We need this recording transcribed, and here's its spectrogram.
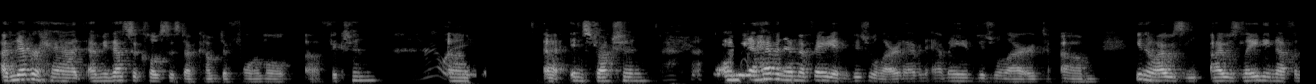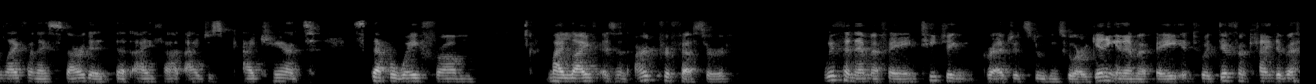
I've never had, I mean, that's the closest I've come to formal uh, fiction Really? um, uh, instruction. I mean, I have an MFA in visual art. I have an MA in visual art. Um, you know, I was I was late enough in life when I started that I thought I just I can't step away from my life as an art professor with an MFA, and teaching graduate students who are getting an MFA into a different kind of a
